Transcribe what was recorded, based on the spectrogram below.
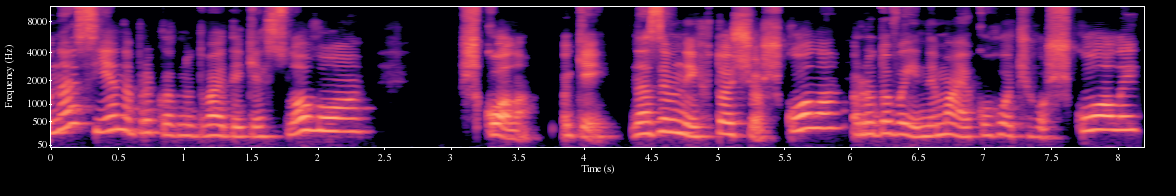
У нас є, наприклад, ну давайте якесь слово школа. Окей, називний хто що школа, родовий немає кого чого школи,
